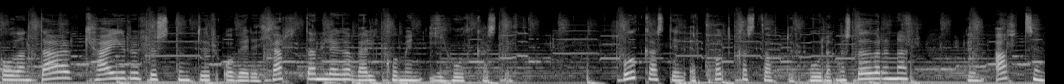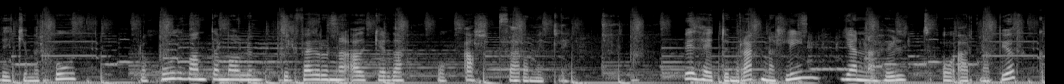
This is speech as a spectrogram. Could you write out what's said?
Góðan dag, kæru hlustendur og verið hjartanlega velkomin í húðkastið. Húðkastið er podcast þáttur húðlagnastöðvarinnar um allt sem við kemur húð, frá húðvandamálum til fegrunar aðgerða og allt þar á milli. Við heitum Ragnar Hlín, Janna Huld og Arna Björk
